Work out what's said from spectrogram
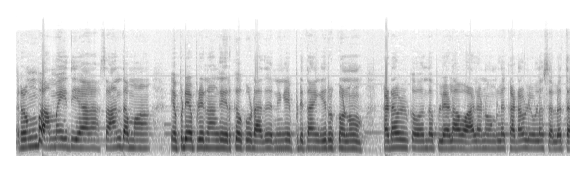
ரொம்ப அமைதியாக சாந்தமாக எப்படி எப்படி நாங்கள் இருக்கக்கூடாது நீங்கள் இப்படி தான் இருக்கணும். கடவுளுக்கு வந்த பிள்ளைகளாக வாழணும். உங்களுக்கு கடவுள் இவ்வளோ செல்வத்தை.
